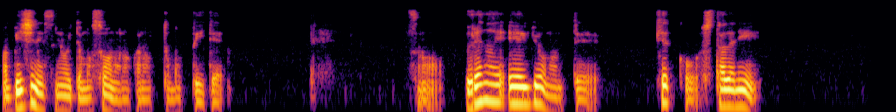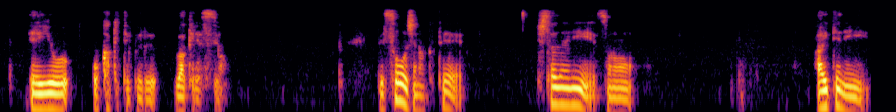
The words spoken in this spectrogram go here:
まあ、ビジネスにおいてもそうなのかなと思っていて、その、売れない営業マンって結構下手に営業をかけてくるわけですよ。で、そうじゃなくて、下手に、その、相手に、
